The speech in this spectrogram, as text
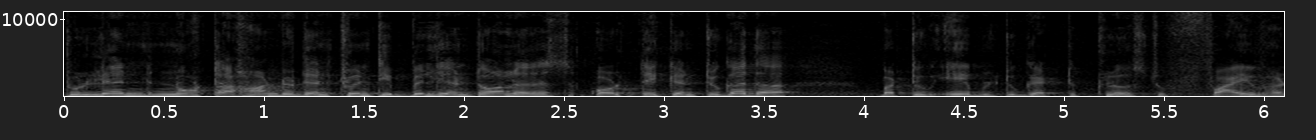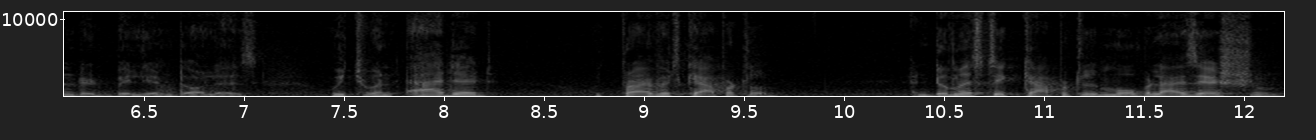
to lend not $120 billion all taken together, but to be able to get to close to $500 billion, which when added with private capital and domestic capital mobilization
